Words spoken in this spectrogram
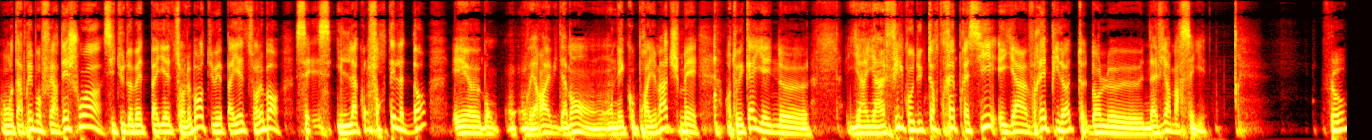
On t'a pris pour faire des choix. Si tu dois mettre Payet sur le banc, tu mets Payet sur le banc. C'est- il l'a conforté là-dedans. Et euh, bon, on, verra évidemment. On on est qu'au premier match, mais en tous les cas, il y a une, il y a, il y a un fil conducteur très précis et il y a un vrai pilote dans le navire marseillais. Flo?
